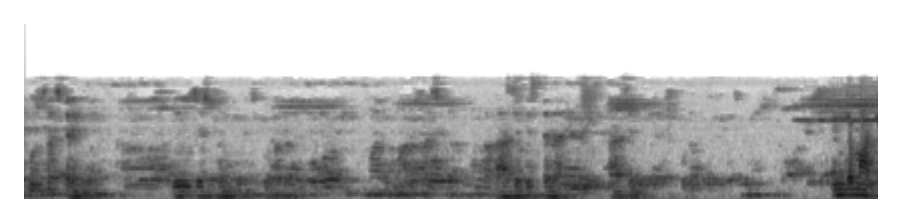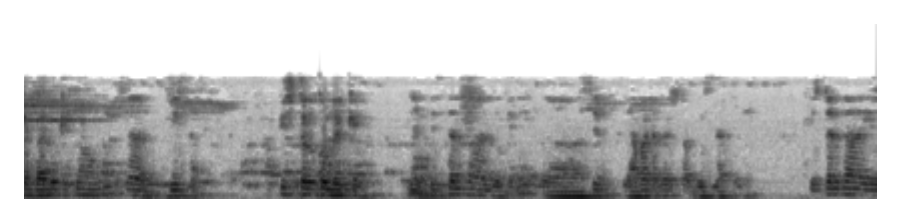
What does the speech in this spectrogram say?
पूछताछ करेंगे। ये जस्ट कहाँ से पिस्तल आया कहाँ से है, पूरा। इनका मार्केट वैल्यू कितना होगा? सर बीस लाख। पिस्तल को लेके। नहीं पिस्तल का लेके नहीं सिर्फ़ टैबलेट्स का बीस लाख है पिस्तल का ये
